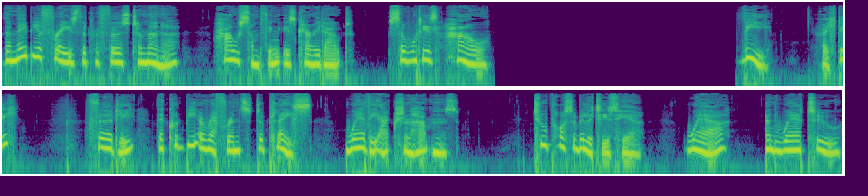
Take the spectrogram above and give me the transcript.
There may be a phrase that refers to manner, how something is carried out. So what is how? Wie. Richtig? Thirdly, there could be a reference to place, where the action happens. Two possibilities here where and where to,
